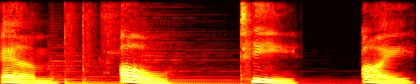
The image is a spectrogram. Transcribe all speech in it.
M O T I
